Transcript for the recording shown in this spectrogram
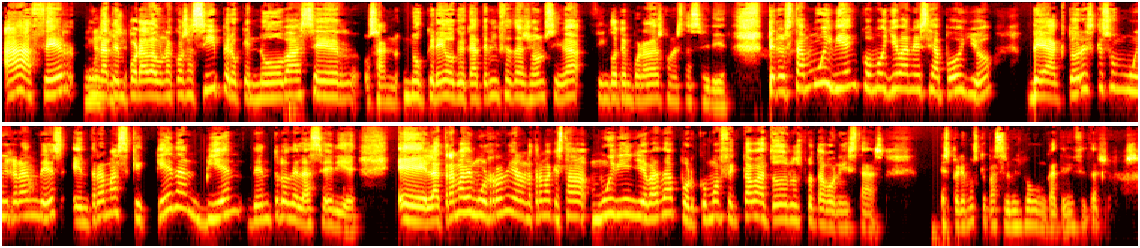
a hacer una temporada, una cosa así, pero que no va a ser, o sea, no, no creo que Catherine Zeta-Jones siga cinco temporadas con esta serie. Pero está muy bien cómo llevan ese apoyo de actores que son muy grandes en tramas que quedan bien dentro de la serie. Eh, la trama de Mulroney era una trama que estaba muy bien llevada por cómo afectaba a todos los protagonistas esperemos que pase lo mismo con Catherine Zeta-Jones.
